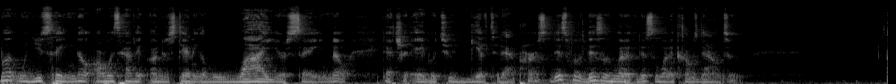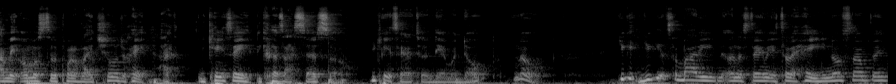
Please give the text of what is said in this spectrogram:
But when you say no, always have an understanding of why you're saying no that you're able to give to that person. This this is what it, this is what it comes down to. I mean, almost to the point of like children. Hey, I, you can't say because I said so. You can't say that to a damn adult. No, you you give somebody the understanding and tell them, hey, you know something?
